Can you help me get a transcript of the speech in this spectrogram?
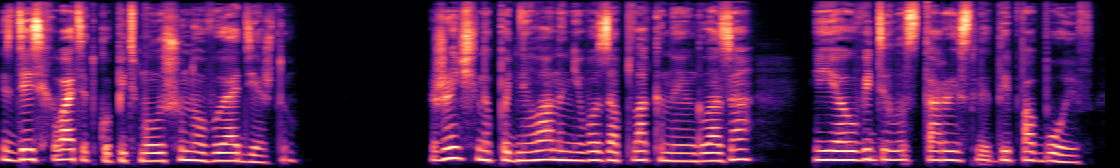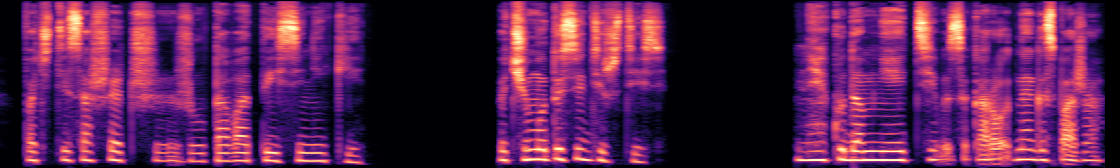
Здесь хватит купить малышу новую одежду». Женщина подняла на него заплаканные глаза, и я увидела старые следы побоев, почти сошедшие желтоватые синяки. «Почему ты сидишь здесь?» «Некуда мне идти, высокородная госпожа»,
